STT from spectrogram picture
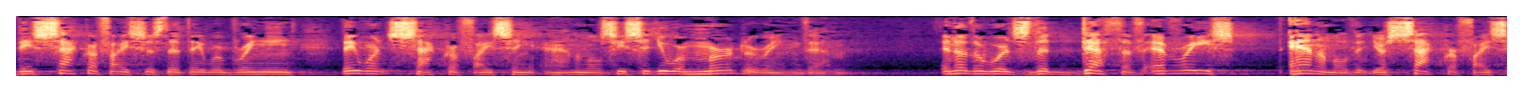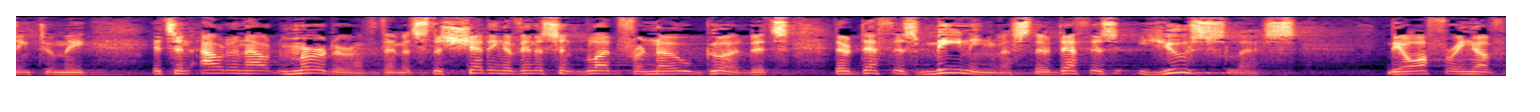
these sacrifices that they were bringing, they weren't sacrificing animals. He said, you were murdering them. In other words, the death of every animal that you're sacrificing to me, it's an out and out murder of them. It's the shedding of innocent blood for no good. It's, their death is meaningless. Their death is useless. The offering of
